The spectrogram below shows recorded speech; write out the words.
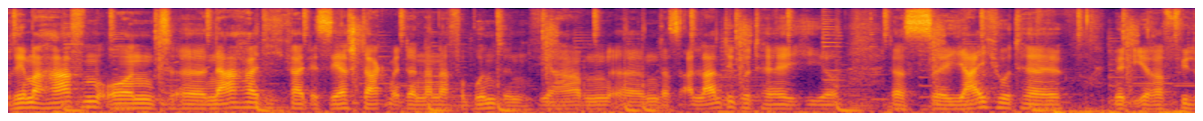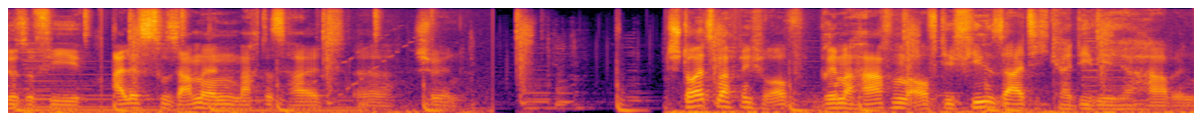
Bremerhaven und äh, Nachhaltigkeit ist sehr stark miteinander verbunden. Wir haben ähm, das Atlantic Hotel hier, das äh, Jaich Hotel mit ihrer Philosophie. Alles zusammen macht es halt äh, schön. Stolz macht mich auf Bremerhaven auf die Vielseitigkeit, die wir hier haben,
